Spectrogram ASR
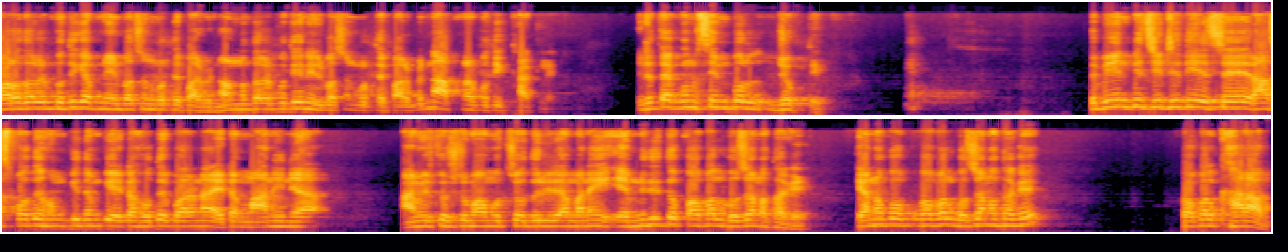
বড় দলের প্রতীকে আপনি নির্বাচন করতে পারবেন অন্য দলের প্রতীকে নির্বাচন করতে পারবেন না, আপনার প্রতীক থাকলে। এটা তো একদম সিম্পল যুক্তি। তো বিএনপি চিঠি দিয়েছে, রাজপথে হুমকি দমকি এটা হতে পারে না, এটা মানি না। আমির খুসরু মাহমুদ চৌধুরীরা মানে এমনিতেই তো কপাল গোছানো থাকে। কেন কপাল গোছানো থাকে? কপাল খারাপ।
